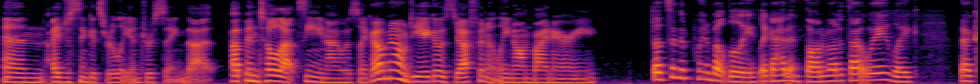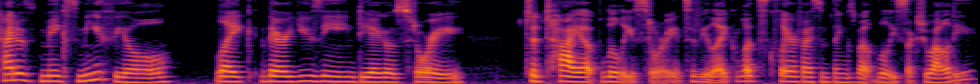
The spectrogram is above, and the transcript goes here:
And I just think it's really interesting that up until that scene I was like oh no Diego's definitely non-binary. That's a good point about Lily. Like I hadn't thought about it that way. Like that kind of makes me feel like they're using Diego's story to tie up Lily's story to be like, let's clarify some things about Lily's sexuality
